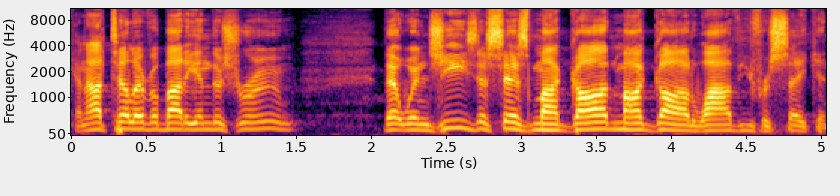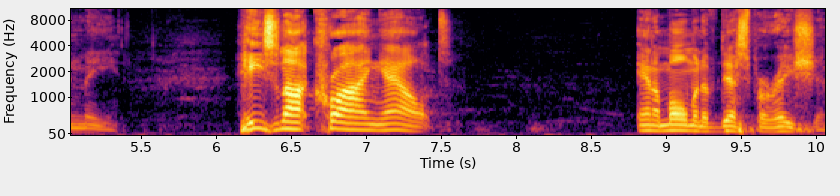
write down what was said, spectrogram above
Can I tell everybody in this room that when Jesus says, My God, my God, why have you forsaken me? He's not crying out in a moment of desperation.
